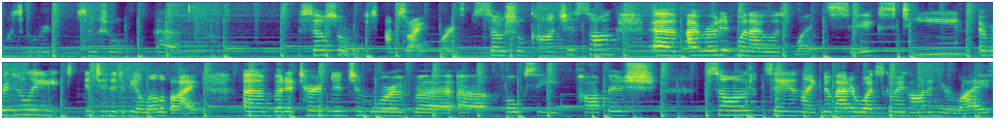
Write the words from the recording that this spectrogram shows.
what's the word? Social. Uh, social. I'm sorry, words. Social conscious song. Um, I wrote it when I was what 16. Originally intended to be a lullaby, um, but it turned into more of a, a folksy popish song saying like no matter what's going on in your life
